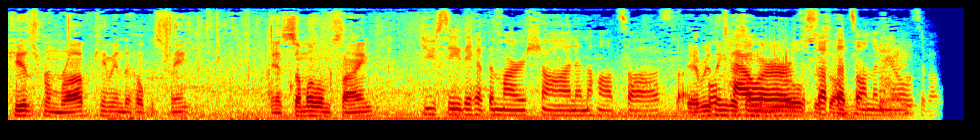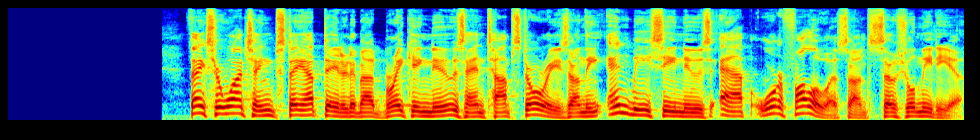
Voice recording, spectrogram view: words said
Kids from Robb came in to help us paint, and some of them signed. Do you see they have the Marshawn and the hot sauce, the Eiffel Everything that's on the murals the stuff on that's here. on the murals about. Thanks for watching. Stay updated about breaking news and top stories on the NBC News app or follow us on social media.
